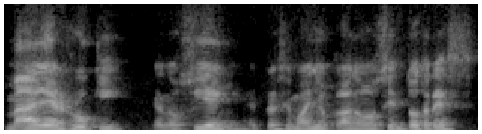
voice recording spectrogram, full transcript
Mayer rookie, ganó 100, el próximo año ganó 103.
